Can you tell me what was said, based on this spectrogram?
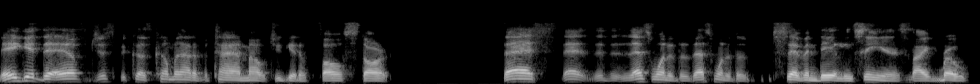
They get the F just because coming out of a timeout, you get a false start. That's that that's one of the that's one of the seven deadly sins. Like, bro,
